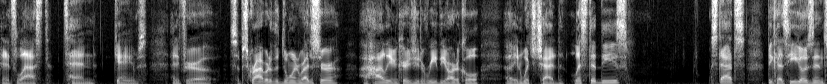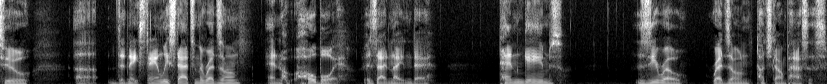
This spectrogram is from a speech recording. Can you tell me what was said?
in its last 10 games. And if you're a subscriber to the Moines Register, I highly encourage you to read the article uh, in which Chad listed these stats because he goes into uh, the Nate Stanley stats in the red zone. And oh boy, is that night and day. 10 games, zero red zone touchdown passes.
